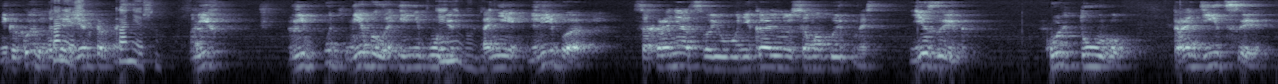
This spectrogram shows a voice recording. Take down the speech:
Никакой многовекторности конечно, конечно. у них не, не было и не будет. И не будет. Они либо сохранят свою уникальную самобытность, язык, культуру, традиции,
